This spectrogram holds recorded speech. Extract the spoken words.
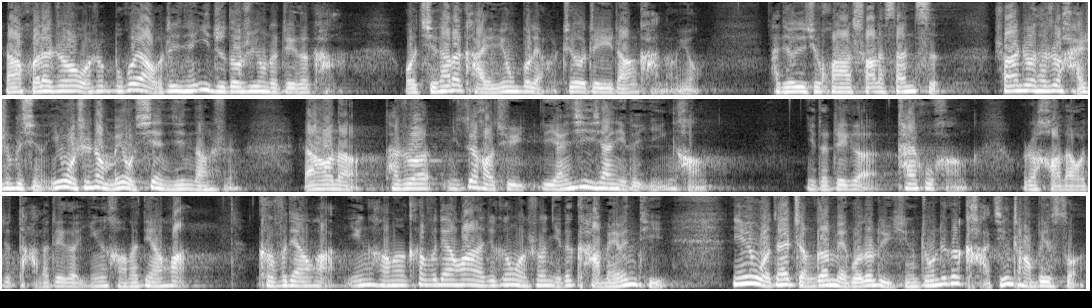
然后回来之后，我说不会啊，我这几天一直都是用的这个卡，我其他的卡也用不了，只有这一张卡能用。他就又去花刷了三次，刷完之后他说还是不行，因为我身上没有现金当时。然后呢，他说你最好去联系一下你的银行，你的这个开户行。我说好的，我就打了这个银行的电话，客服电话。银行的客服电话呢就跟我说你的卡没问题，因为我在整个美国的旅行中，这个卡经常被锁。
